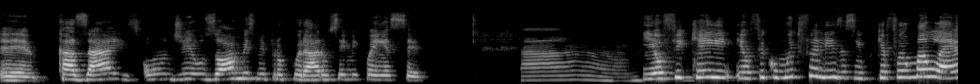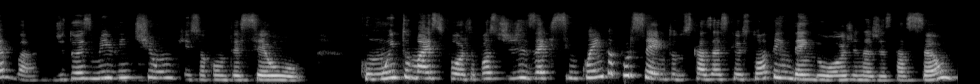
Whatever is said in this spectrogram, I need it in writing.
é, casais onde os homens me procuraram sem me conhecer. Ah. E eu fiquei, eu fico muito feliz, assim, porque foi uma leva de 2021 que isso aconteceu com muito mais força. Eu posso te dizer que 50% dos casais que eu estou atendendo hoje na gestação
